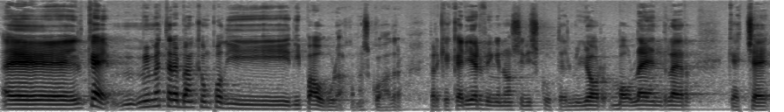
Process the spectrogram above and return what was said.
Eh, il che mi metterebbe anche un po' di, di paura come squadra, perché Kyrie Irving non si discute, è il miglior ball handler che c'è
